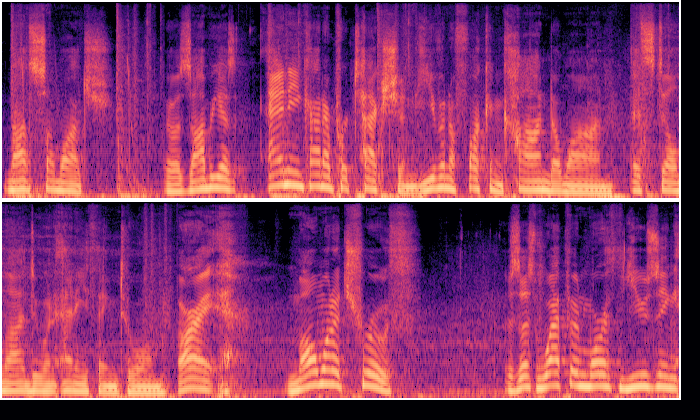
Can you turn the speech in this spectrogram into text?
not so much. If a zombie has any kind of protection, even a fucking condom on, it's still not doing anything to him. All right, moment of truth. Is this weapon worth using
